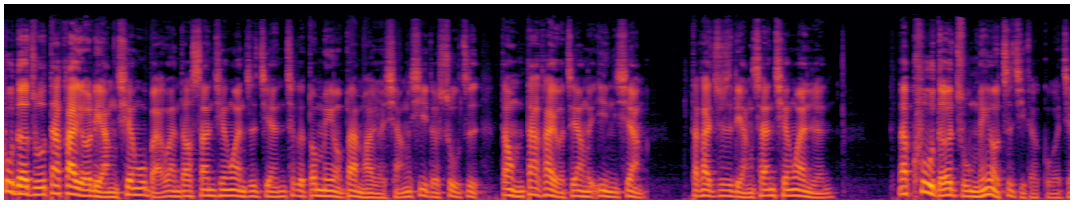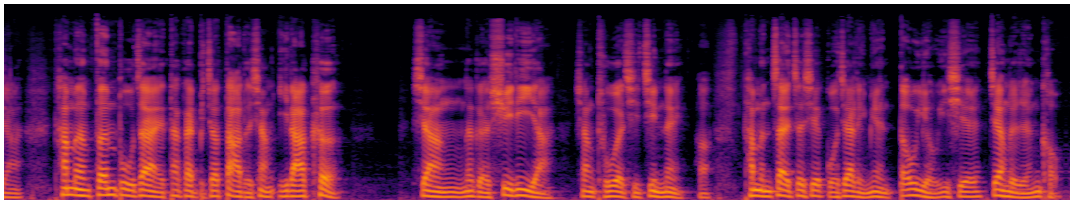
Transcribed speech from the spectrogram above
库德族大概有两千五百万到三千万之间，这个都没有办法有详细的数字，但我们大概有这样的印象，大概就是两三千万人。那库德族没有自己的国家，他们分布在大概比较大的，像伊拉克、像那个叙利亚。像土耳其境内，啊，他们在这些国家里面都有一些这样的人口，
